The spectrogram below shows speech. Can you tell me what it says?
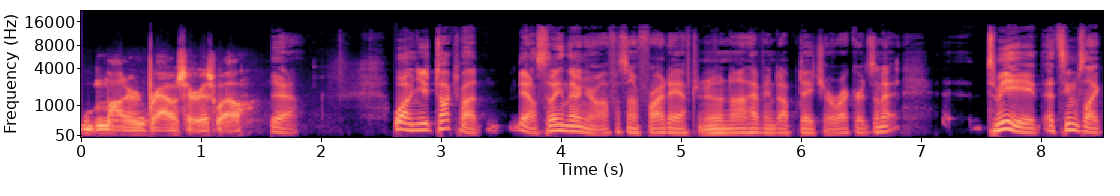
modern browser as well. Yeah. Well, and you talked about you know sitting there in your office on Friday afternoon, not having to update your records, and it, to me, it seems like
